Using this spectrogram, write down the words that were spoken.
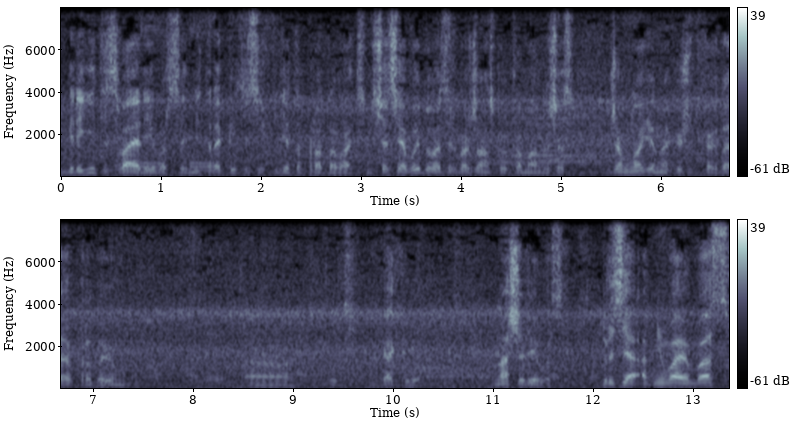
берегите свои реверсы, не торопитесь их где-то продавать. Сейчас я выйду в азербайджанскую команду, сейчас уже многие напишут, когда продаем э, тут, как его, наши ревосы. Друзья, обнимаем вас.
